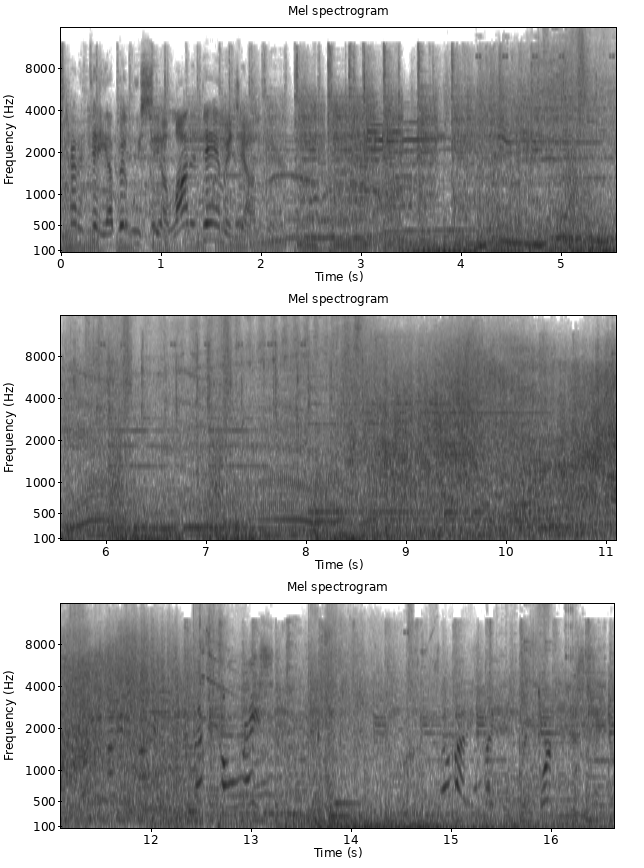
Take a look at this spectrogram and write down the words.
Gotta tell you, I bet we see a lot of damage out there. Let's go racing! Somebody's making quick work of this game.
